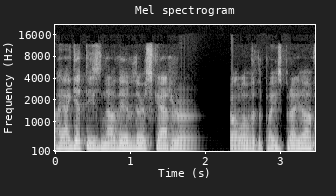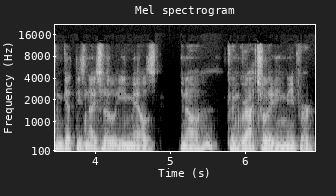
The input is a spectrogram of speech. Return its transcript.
I, I get these now. They they're scattered all over the place, but I often get these nice little emails, you know, congratulating me for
